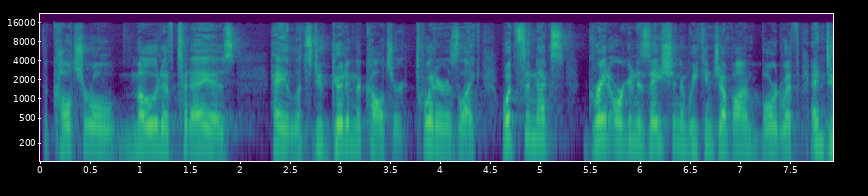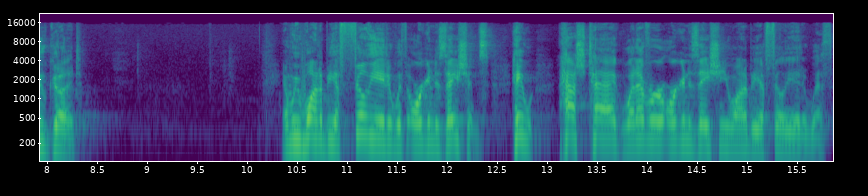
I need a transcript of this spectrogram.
the cultural mode of today is hey, let's do good in the culture. Twitter is like, what's the next great organization that we can jump on board with and do good? And we want to be affiliated with organizations. Hey, hashtag whatever organization you want to be affiliated with.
